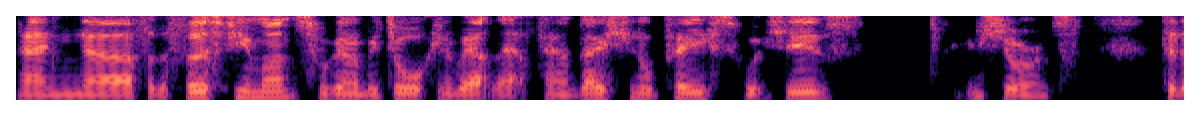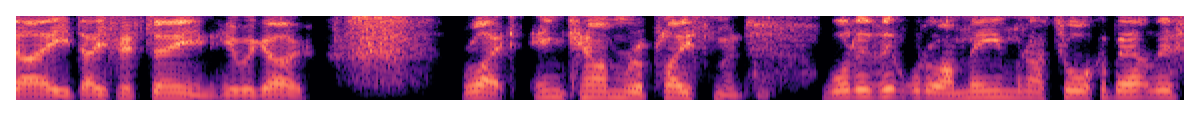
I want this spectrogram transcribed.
And uh, for the first few months, we're going to be talking about that foundational piece, which is insurance. Today, day 15, here we go. Right, income replacement. What is it? What do I mean when I talk about this?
